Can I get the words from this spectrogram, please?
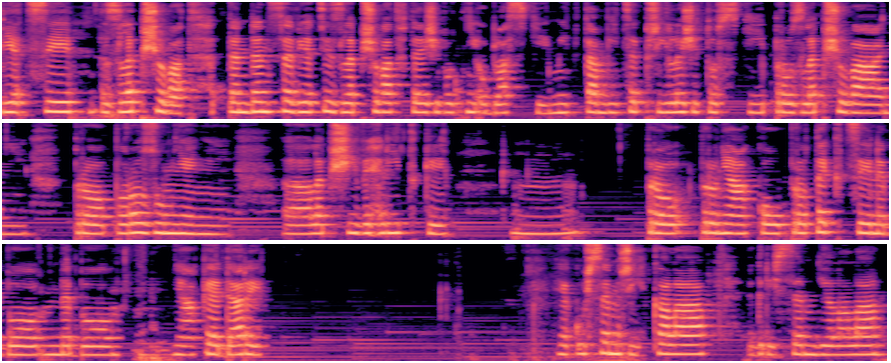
věci zlepšovat, tendence věci zlepšovat v té životní oblasti, mít tam více příležitostí pro zlepšování, pro porozumění, eh, lepší vyhlídky, mm, pro, pro nějakou protekci nebo, nebo nějaké dary. Jak už jsem říkala, když jsem dělala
